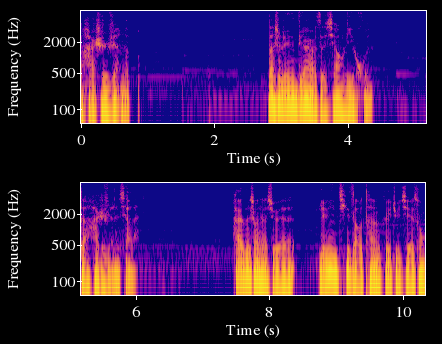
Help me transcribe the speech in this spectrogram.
还是忍了。那是琳琳第二次想要离婚，但还是忍了下来。孩子上下学，琳琳起早贪黑去接送，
